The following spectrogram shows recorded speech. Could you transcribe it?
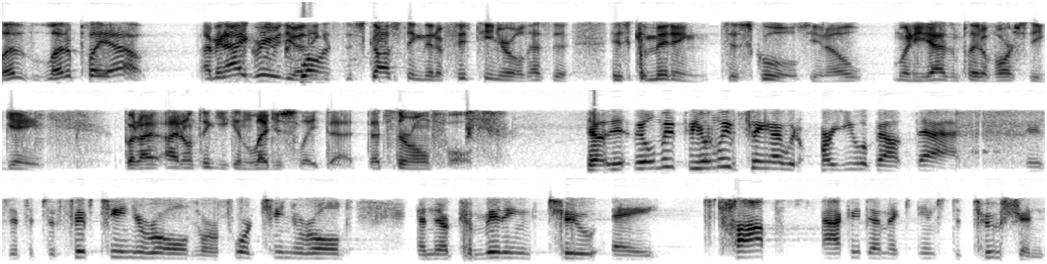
let let it play out. I mean, I agree with you. I Well- think it's disgusting that a 15 year old has to is committing to schools, you know, when he hasn't played a varsity game. But I, I don't think you can legislate that. That's their own fault. Now, the, the only the only thing I would argue about that is if it's a 15 year old or a 14 year old and they're committing to a top academic institution,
